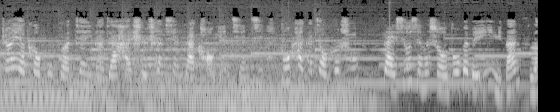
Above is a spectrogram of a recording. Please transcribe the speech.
专业课部分建议大家还是趁现在考研前期多看看教科书，在休闲的时候多背背英语单词。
